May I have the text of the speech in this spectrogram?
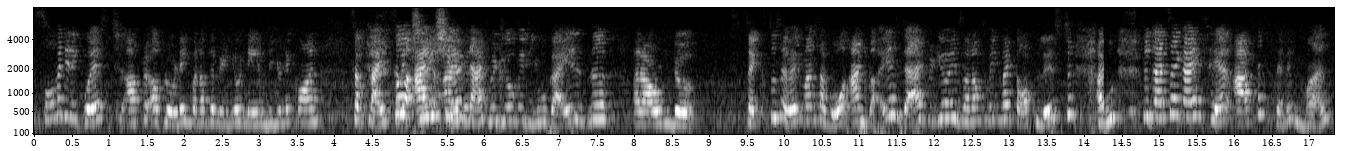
so many requests after uploading one of the video named Unicorn Supplies. So I shared that video with you guys around uh, six to seven months ago, and guys, that video is one of in my top list. So that's why guys, here after seven months.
